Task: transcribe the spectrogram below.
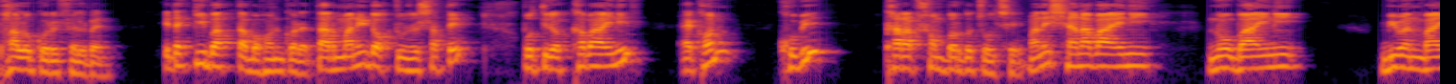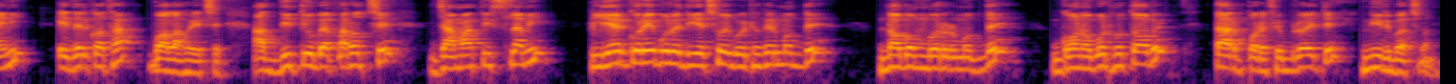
ভালো করে ফেলবেন। এটা কি বার্তা বহন করে? তার মানে ডক্টরের সাথে প্রতিরক্ষা বাহিনীর এখন খুবই খারাপ সম্পর্ক চলছে। মানে সেনাবাহিনী, নৌবাহিনী, বিমান বাহিনী এদের কথা বলা হয়েছে। আর দ্বিতীয় ব্যাপার হচ্ছে, জামাত ইসলামী ক্লিয়ার করে বলে দিয়েছে ওই বৈঠকের মধ্যে, নভেম্বরের মধ্যে গণভোট হতে হবে, তারপরে ফেব্রুয়ারিতে নির্বাচন।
